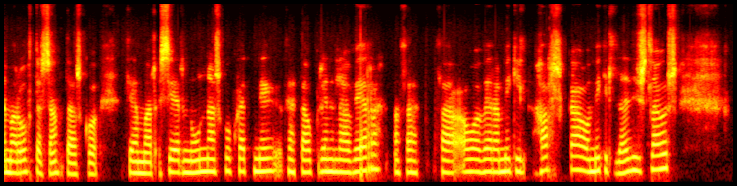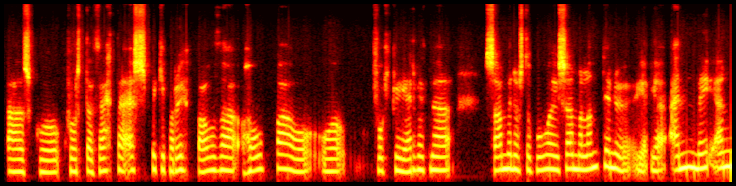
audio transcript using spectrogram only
En maður óttar samt að sko þegar maður sér núna sko hvernig þetta ágreinilega að vera að það, það á að vera mikil harka og mikil leðjuslagur að sko hvort að þetta esp ekki bara upp á það hópa og, og fólki er erfitt með að saminast og búa í sama landinu já, já, enn, enn,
